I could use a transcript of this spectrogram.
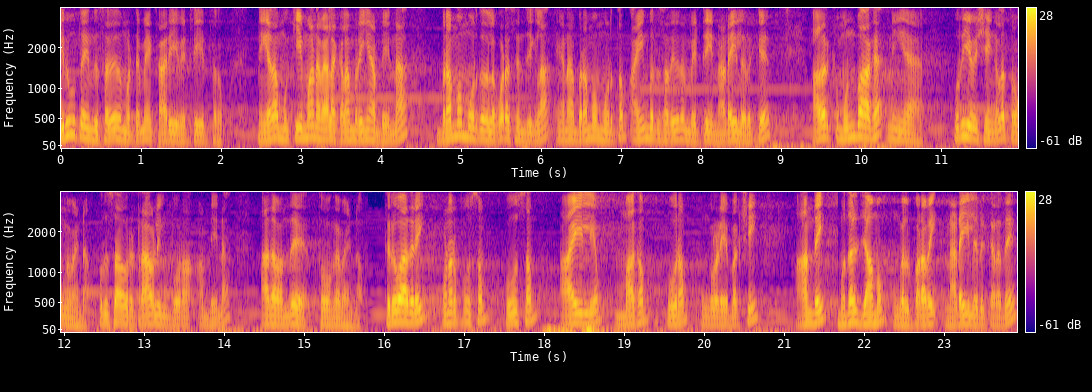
இருபத்தைந்து சதவீதம் மட்டுமே காரிய வெற்றியை தரும். நீங்கள் எதாவது முக்கியமான வேலை கிளம்புறீங்க அப்படின்னா பிரம்ம முகூர்த்தத்தில் கூட செஞ்சுக்கலாம். ஏன்னா பிரம்ம முகூர்த்தம் ஐம்பது சதவீதம் வெற்றி நடையில் இருக்குது அதற்கு முன்பாக நீங்கள் புதிய விஷயங்களை துவங்க வேண்டாம். புதுசாக ஒரு ட்ராவலிங் போகிறோம் அப்படின்னா அதை வந்து துவங்க வேண்டாம். திருவாதிரை புனர்பூசம் பூசம் ஆயில்யம் மகம் பூரம் உங்களுடைய பக்ஷி. ஆந்தை முதல் ஜாமம் உங்கள் பறவை நடையில் இருக்கிறது.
